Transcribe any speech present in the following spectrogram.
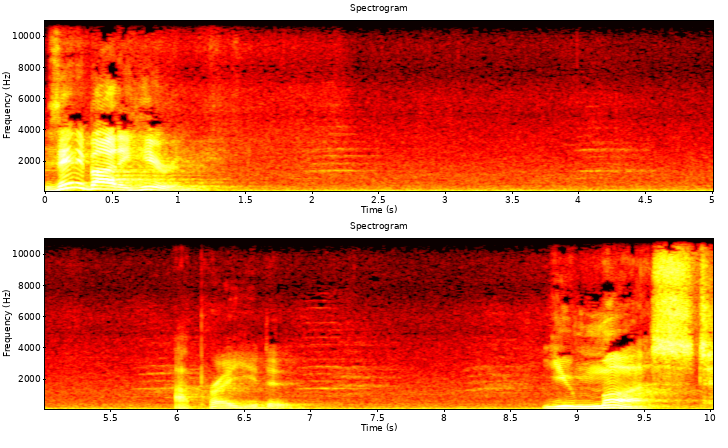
Is anybody hearing me? I pray you do. You must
